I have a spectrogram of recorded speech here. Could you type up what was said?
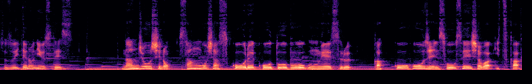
続いてのニュースです。南城市のサンゴシャスコーレ高等部を運営する学校法人創生者は5日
